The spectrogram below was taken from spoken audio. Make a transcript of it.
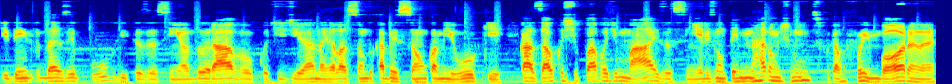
e dentro das repúblicas, assim, eu adorava o cotidiano, a relação do Cabeção com a Miyuki, o casal que eu chipava demais, assim, eles não terminaram juntos porque ela foi embora, né,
